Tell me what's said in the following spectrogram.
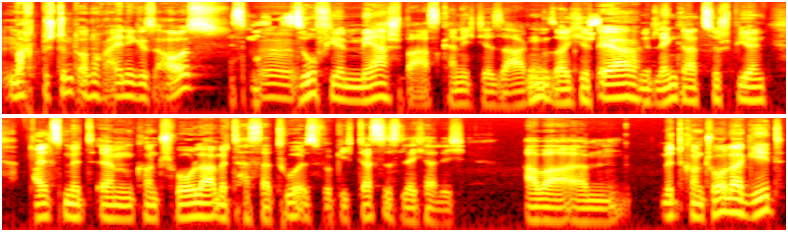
Macht bestimmt auch noch einiges aus. Es macht Äh, so viel mehr Spaß, kann ich dir sagen, solche Spiele Ja. mit Lenkrad zu spielen, als mit ähm, Controller. Mit Tastatur ist wirklich, das ist lächerlich. Aber ähm, mit Controller geht,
